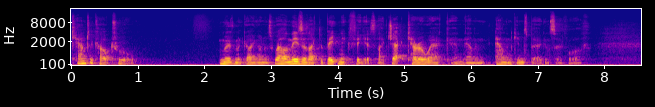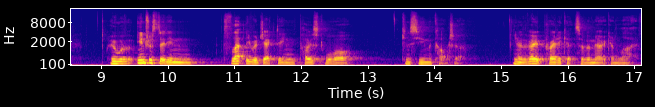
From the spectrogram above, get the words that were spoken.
countercultural movement going on as well. And these are like the beatnik figures like Jack Kerouac and Allen, Allen Ginsberg and so forth, who were interested in flatly rejecting post war consumer culture, you know, the very predicates of American life.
